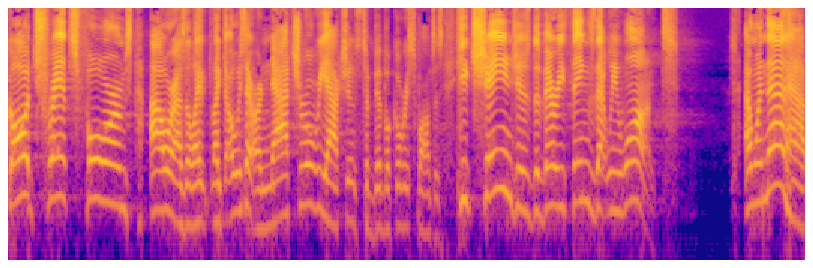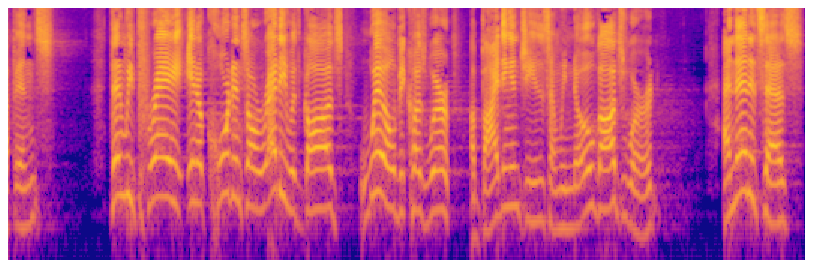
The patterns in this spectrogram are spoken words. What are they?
God transforms our, as I like, like to always say, our natural reactions to biblical responses. He changes the very things that we want. And when that happens, then we pray in accordance already with God's will because we're abiding in Jesus and we know God's word. And then it says,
